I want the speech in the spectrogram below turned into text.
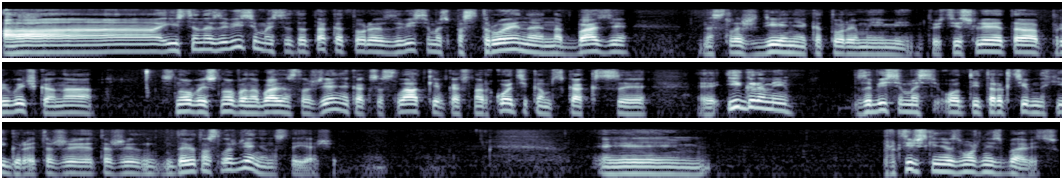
А истинная зависимость это та, которая зависимость построенная на базе наслаждения, которое мы имеем. То есть, если эта привычка, она снова и снова на базе наслаждения, как со сладким, как с наркотиком, как с э, играми, зависимость от интерактивных игр. Это же, это же дает наслаждение настоящее. И эм, практически невозможно избавиться.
